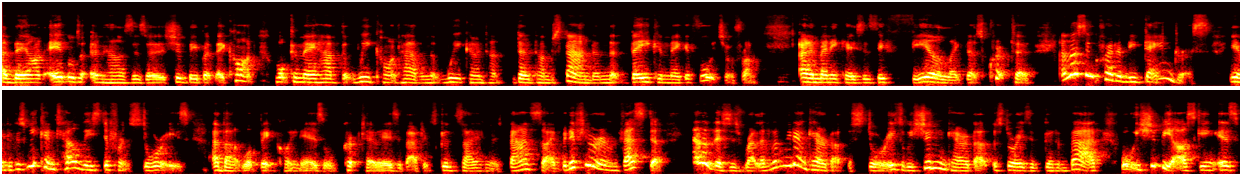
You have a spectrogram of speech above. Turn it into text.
and they aren't able to own houses, or it should be, but they can't. What can they have that we can't have and that we can't, don't understand and that they can make a fortune from? And in many cases, they feel like that's crypto. And that's incredibly dangerous, you know, because we can tell these different stories about what Bitcoin is or crypto is, about its good side and its bad side. But if you're an investor, none of this is relevant. We don't care about the stories. We shouldn't care about the stories of good and bad. What we should be asking is,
